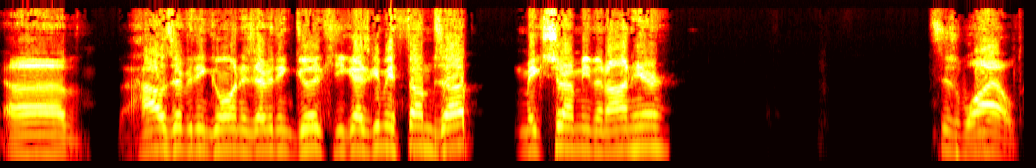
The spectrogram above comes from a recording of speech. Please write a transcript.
Uh, how's everything going? Is everything good? Can you guys give me a thumbs up? Make sure I'm even on here. This is wild.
